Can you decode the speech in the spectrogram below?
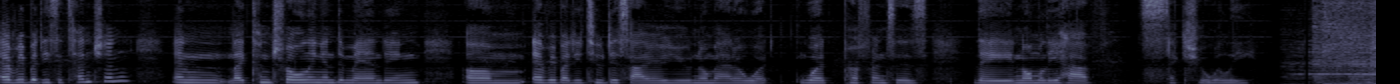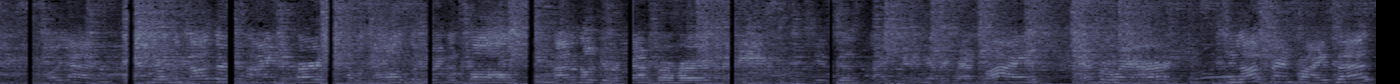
everybody's attention and like controlling and demanding um, everybody to desire you, no matter what what preferences they normally have sexually. Oh, yes. And there was another tiny person that was also doing this ball. I don't know if you remember her, but I mean, she's just like winning every grand prize everywhere. She loves grand prizes.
